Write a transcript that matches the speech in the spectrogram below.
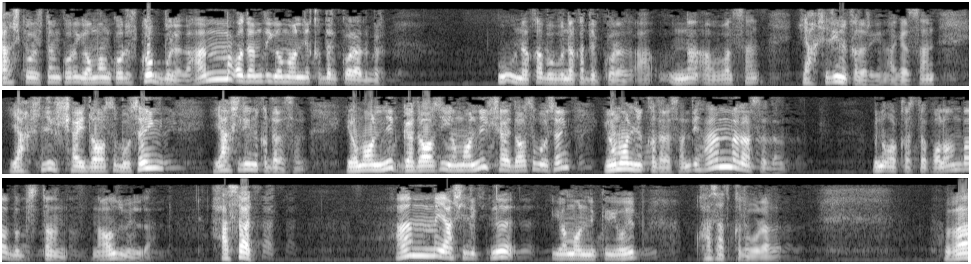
Yaxshi ko'rishdan ko'ra yomon ko'rish ko'p bo'ladi. Hamma odamda yomonlik qidirib ko'radi bir. U unaqa bu bunaqa deb ko'radi. Undan avval san yaxshilikni qidirgin. Agar san yaxshilik shaydosi bo'lsang yaxshilikni qidirasan. Yomonlik gadosi yomonlik shaydosi bo'lsang yomonlik qidirasan de hamma narsadan. Buni orqasida falon bor bu piston. Billah hasad. Hamma yaxshilikni yomonlikni yo'yib hasad qilaveradi va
